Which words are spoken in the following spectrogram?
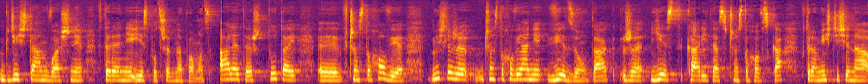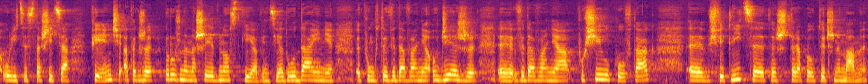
gdzieś tam właśnie w terenie jest potrzebna pomoc, ale też tutaj e, w Częstochowie, myślę, że częstochowianie wiedzą, tak, że jest Caritas Częstochowska, która mieści się na ulicy Staszica 5, a także różne nasze jednostki, a więc jadłodajnie, e, punkty wydawania odzieży, e, wydawania posiłków, tak, e, świetlice też terapeutyczne mamy.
